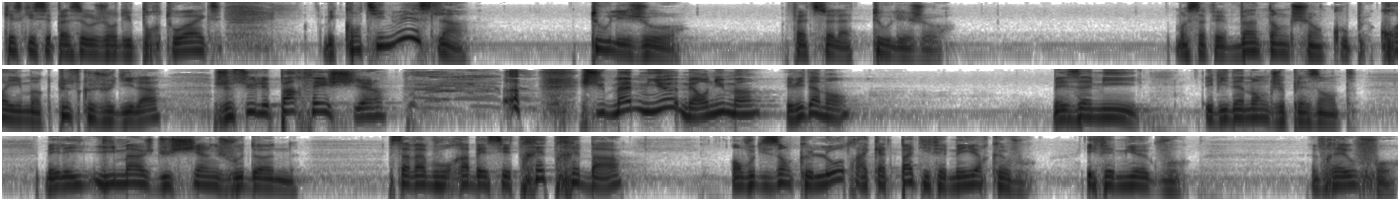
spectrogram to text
Qu'est-ce qui s'est passé aujourd'hui pour toi Mais continuez cela tous les jours. Faites cela tous les jours. Moi, ça fait 20 ans que je suis en couple. Croyez-moi que tout ce que je vous dis là, je suis le parfait chien. je suis même mieux, mais en humain, évidemment. Mes amis, évidemment que je plaisante. Mais l'image du chien que je vous donne, ça va vous rabaisser très très bas en vous disant que l'autre à quatre pattes, il fait meilleur que vous. Il fait mieux que vous. Vrai ou faux?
